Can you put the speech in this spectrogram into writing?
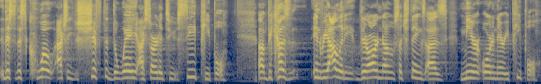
this, this quote actually shifted the way I started to see people uh, because in reality, there are no such things as mere ordinary people.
